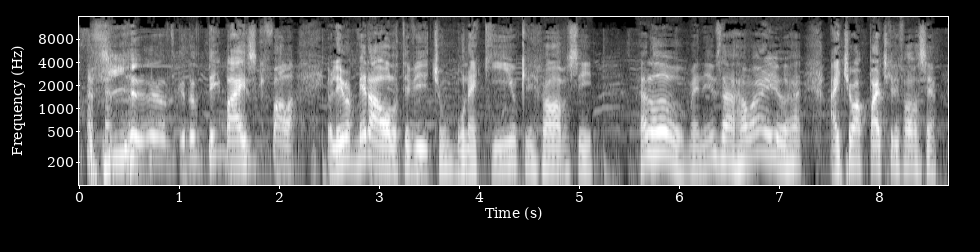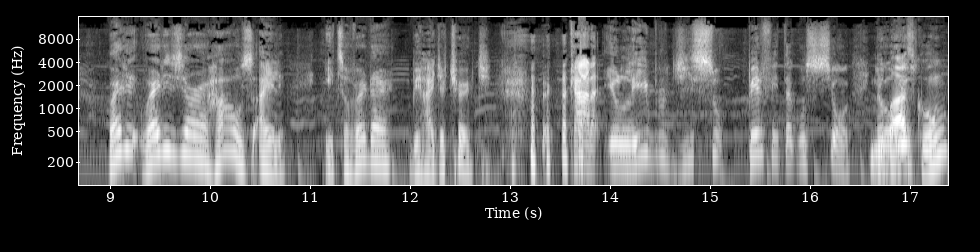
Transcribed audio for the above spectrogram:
não tem mais o que falar. Eu lembro a primeira aula, teve, tinha um bonequinho que ele falava assim: Hello, my name is. uh, How are you? Aí tinha uma parte que ele falava assim: Where, where is your house? Aí ele: It's over there, behind a church. Cara, eu lembro disso perfeita construção. No Eu- básico 1,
